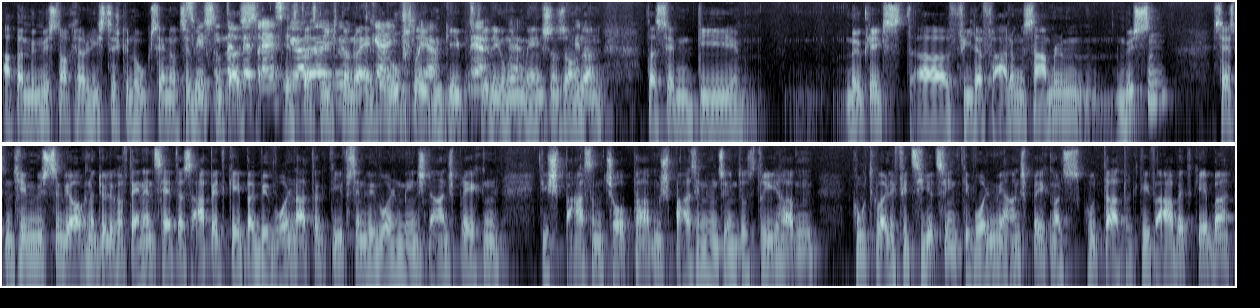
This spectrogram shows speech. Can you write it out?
Aber wir müssen auch realistisch genug sein und zu wissen, dass es das nicht nur, nur ein Berufsleben ja. gibt für die jungen. Menschen, sondern genau. dass eben die möglichst äh, viel Erfahrung sammeln müssen. Das heißt, und hier müssen wir auch natürlich auf der einen Seite als Arbeitgeber, wir wollen attraktiv sein, wir wollen Menschen ansprechen, die Spaß am Job haben, Spaß in unserer Industrie haben, gut qualifiziert sind, die wollen wir ansprechen als guter, attraktiver Arbeitgeber,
